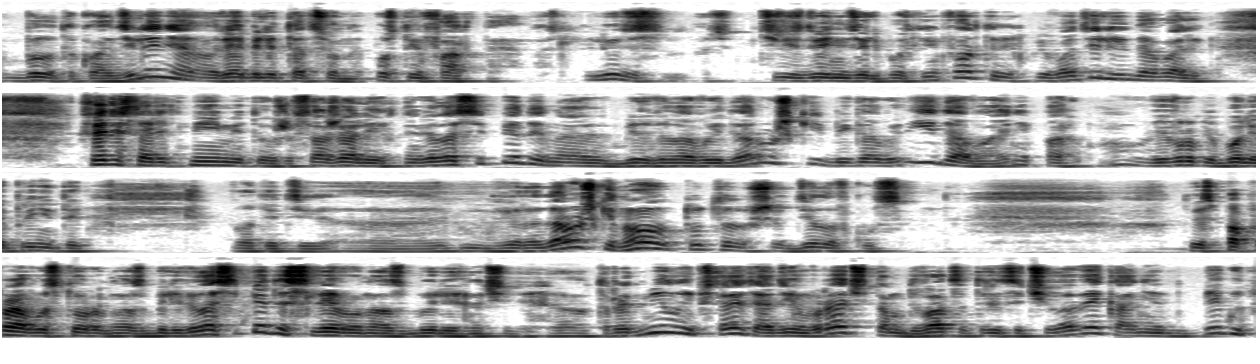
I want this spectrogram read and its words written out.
было такое отделение реабилитационное, постинфарктное. Люди значит, через две недели после инфаркта их приводили и давали. Кстати, с аритмиями тоже. Сажали их на велосипеды, на веловые дорожки, беговые, и давай. Они по, ну, в Европе более приняты вот эти э, велодорожки, но тут дело вкуса. То есть по правую сторону у нас были велосипеды, слева у нас были значит, тредмилы. И представляете, один врач, там 20-30 человек, они бегают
